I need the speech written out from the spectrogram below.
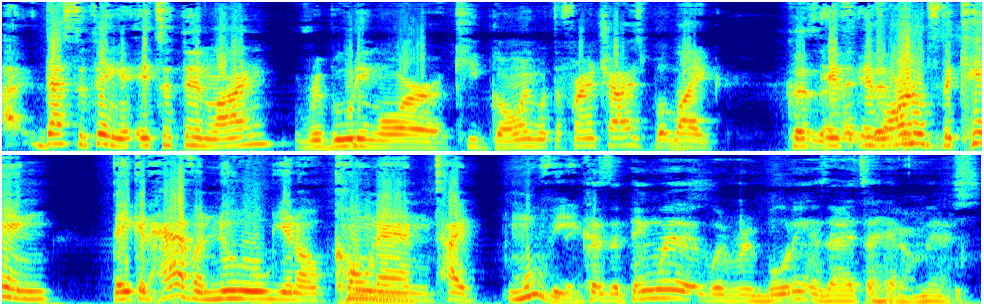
I, that's the thing. It's a thin line, rebooting or keep going with the franchise. But like, Because if if Arnold's the king, they can have a new, you know, Conan type movie. Because the thing with with rebooting is that it's a hit or miss.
